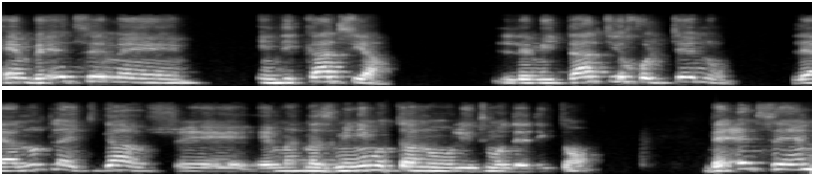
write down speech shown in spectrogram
הם בעצם אה, אינדיקציה למידת יכולתנו להיענות לאתגר שהם מזמינים אותנו להתמודד איתו. בעצם,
